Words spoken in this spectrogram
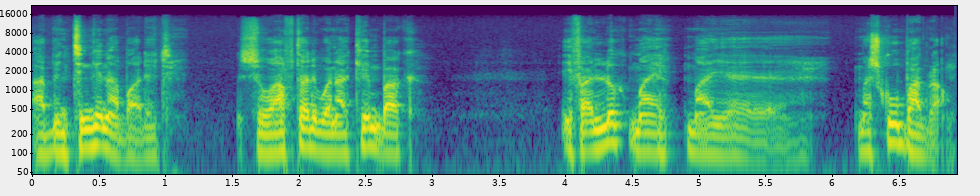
I've been thinking about it. So after the, when I came back, if I look my my uh, my school background,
